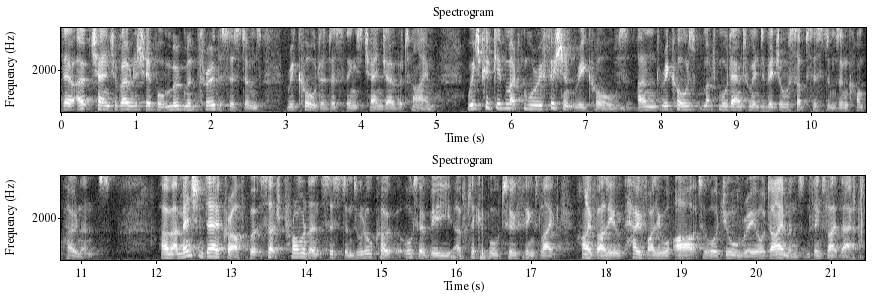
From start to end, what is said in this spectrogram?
their change of ownership or movement through the systems recorded as things change over time which could give much more efficient recalls and recalls much more down to individual subsystems and components. Um, I mentioned aircraft, but such prominent systems would also be applicable to things like high value, high value art or jewellery or diamonds and things like that.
